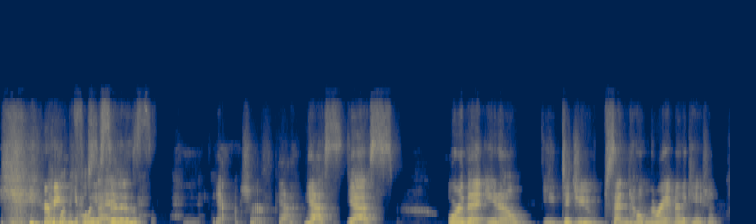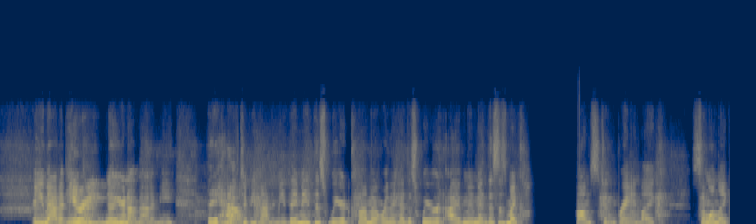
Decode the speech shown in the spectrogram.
Hearing what people say? Yeah, sure. Yeah. Yes. Yes. Or that, you know, you did you send home the right medication? are you mad at me? Hearing No, you're not mad at me. They have No. to be mad at me. They made this weird comment where they had this weird eye movement. This is my constant brain. Like someone like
